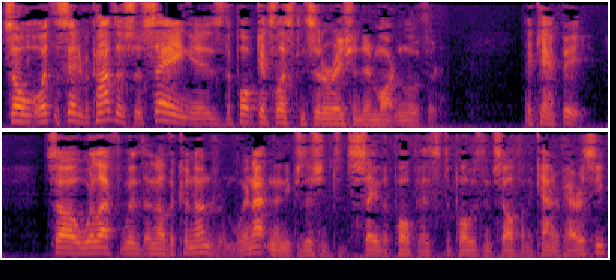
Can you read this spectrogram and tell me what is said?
So what the state of Sedevacantists are saying is the Pope gets less consideration than Martin Luther. It can't be. So we're left with another conundrum. We're not in any position to say the Pope has deposed himself on account of heresy.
